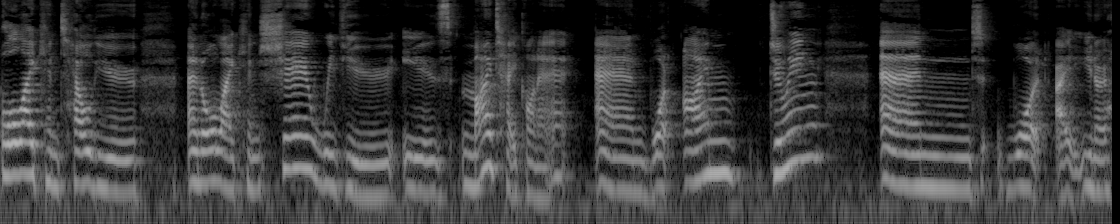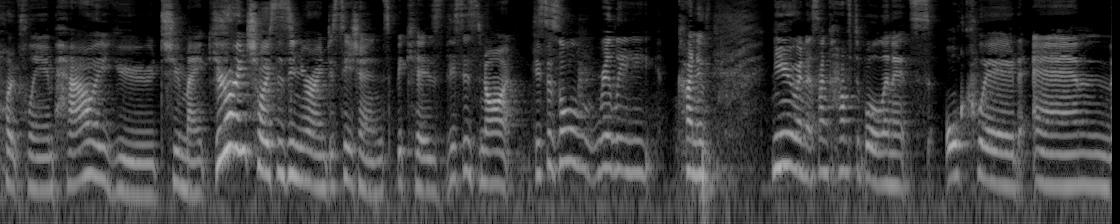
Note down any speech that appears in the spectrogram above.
all I can tell you, and all I can share with you, is my take on it and what I'm doing and what I, you know, hopefully empower you to make your own choices in your own decisions because this is not, this is all really kind of new and it's uncomfortable and it's awkward and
